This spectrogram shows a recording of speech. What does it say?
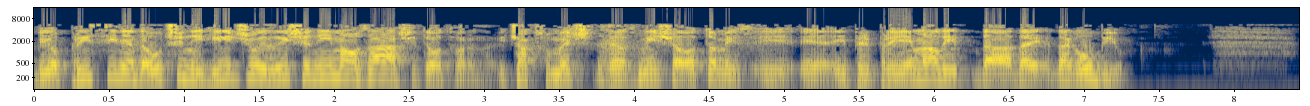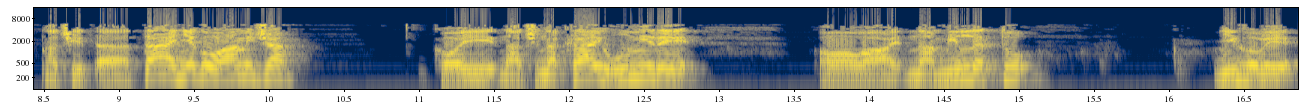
bio prisiljen da učini hidžu ili više nije imao zaštite otvoreno. I čak su već razmišljali o tome i, i, i pripremali da, da, da ga ubiju. Znači, taj njegov Amidža koji znači, na kraju umire ovaj, na miletu njihovi,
